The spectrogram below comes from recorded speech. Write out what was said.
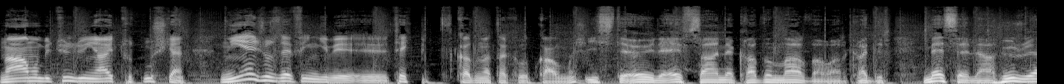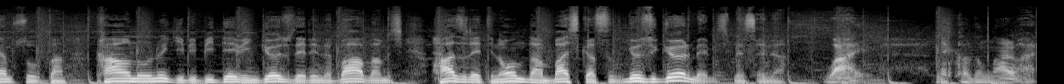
namı bütün dünyayı tutmuşken niye Josephine gibi e, tek bir kadına takılıp kalmış? İşte öyle efsane kadınlar da var Kadir. Mesela Hürrem Sultan Kanuni gibi bir devin gözlerini bağlamış. Hazretin ondan başkası gözü görmemiş mesela. Vay be, ne kadınlar var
